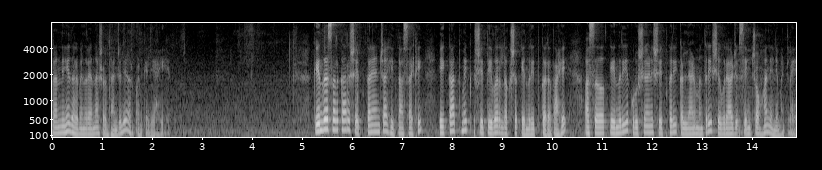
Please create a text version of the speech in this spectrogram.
मान्यवरांनीही धर्मेंद्र यांना श्रद्धांजली अर्पण केली आहे. केंद्र सरकार शेतकऱ्यांच्या हितासाठी एकात्मिक शेतीवर लक्ष केंद्रित करत आहे असं केंद्रीय कृषी आणि शेतकरी कल्याण मंत्री शिवराज सिंग चौहान यांनी म्हटलं आहे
